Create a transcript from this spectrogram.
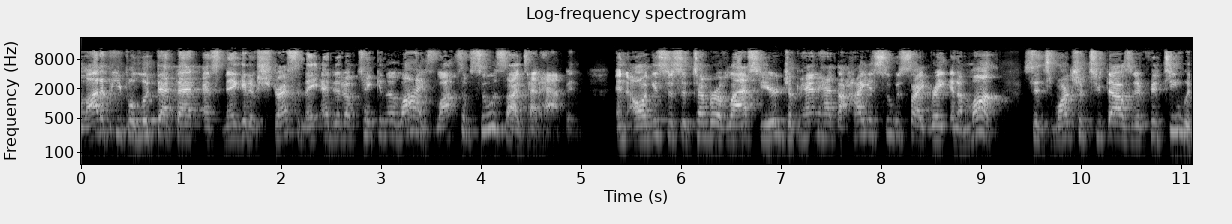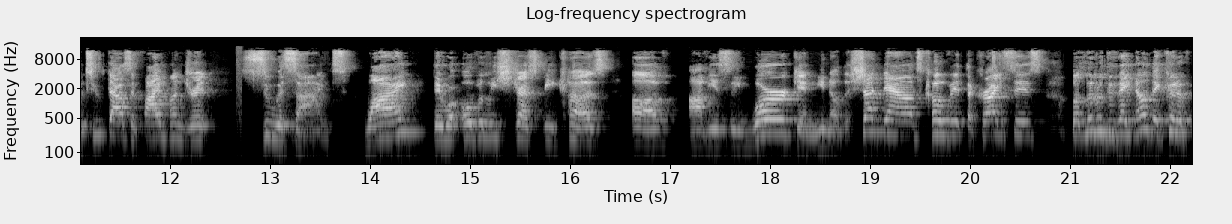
lot of people looked at that as negative stress and they ended up taking their lives. Lots of suicides had happened in August or September of last year, Japan had the highest suicide rate in a month since March of 2015 with 2,500 suicides. Why? They were overly stressed because of obviously work and you know the shutdowns, COVID, the crisis. But little did they know they could have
